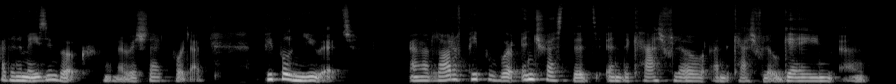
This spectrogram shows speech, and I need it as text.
had an amazing book, you know, Rich Dad Poor Dad, people knew it. And a lot of people were interested in the cash flow and the cash flow game. And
